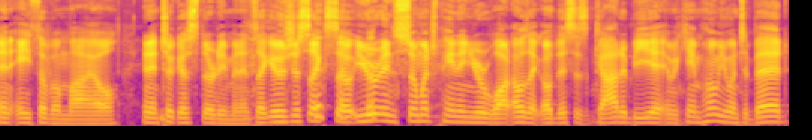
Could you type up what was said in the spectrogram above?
an eighth of a mile and it took us 30 minutes. Like, it was just like, so you were in so much pain and you were wa- I was like, oh, this has got to be it. And we came home, you went to bed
